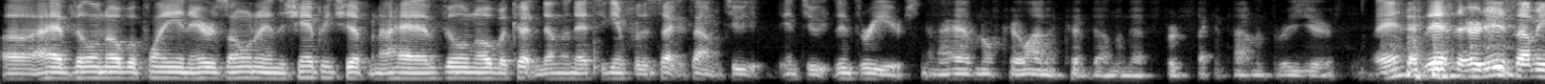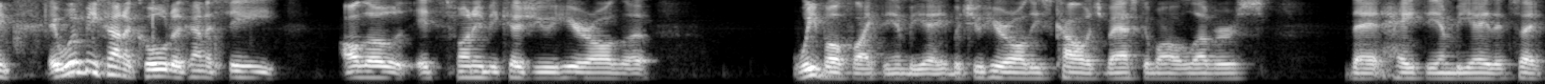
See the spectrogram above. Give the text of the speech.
Uh, I have Villanova playing Arizona in the championship, and I have Villanova cutting down the nets again for the second time in two in two in three years. And I have North Carolina cutting down the nets for the second time in three years. and yeah, there it is. I mean, it would be kind of cool to kind of see. Although it's funny because you hear all the, we both like the NBA, but you hear all these college basketball lovers that hate the NBA that say,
